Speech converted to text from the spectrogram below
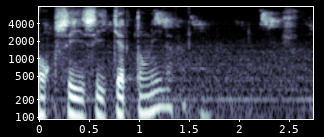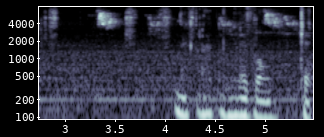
หกสี่สี่เจ็ดตรงนี้นะครับนะครับตรงนี้ในวงเจ็ด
